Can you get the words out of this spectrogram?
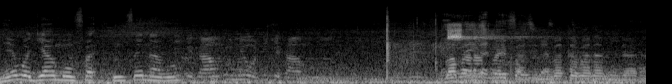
naye bwojambu nfe nabo. Babala fivers ne batabala mirala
